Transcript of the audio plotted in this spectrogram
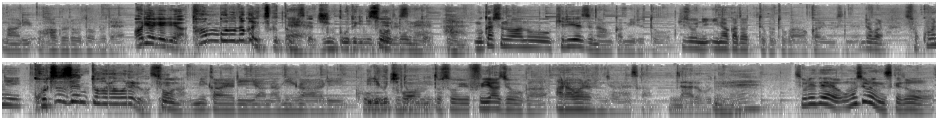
周りおはぐろどぶで。ありゃりゃりゃ田んぼの中に作ったんですか、人工的にそうですね、はい、昔のあの切り絵図なんか見ると非常に田舎だってことがわかりますね。だからそこに忽然と現れるわけ？そうなんです。見返り柳があり入り口のとそういう不夜城が現れるんじゃないですか。なるほどね、うんそれで面白いんですけど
